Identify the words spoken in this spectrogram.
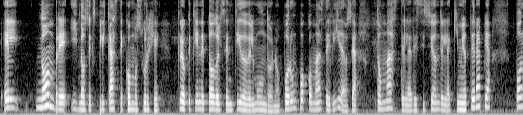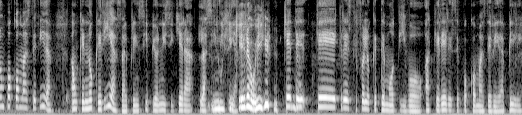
El nombre y nos explicaste cómo surge, creo que tiene todo el sentido del mundo, ¿no? Por un poco más de vida, o sea, tomaste la decisión de la quimioterapia por un poco más de vida, aunque no querías al principio ni siquiera la cirugía. Ni siquiera oír. ¿Qué, ¿Qué crees que fue lo que te motivó a querer ese poco más de vida, Pili?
